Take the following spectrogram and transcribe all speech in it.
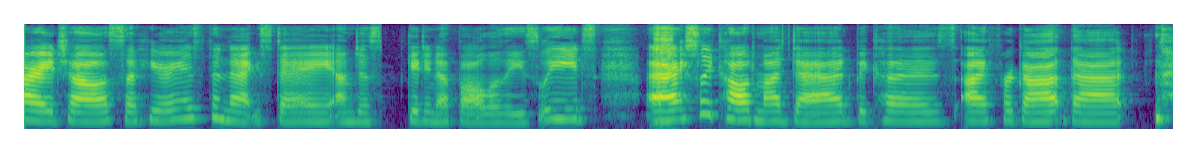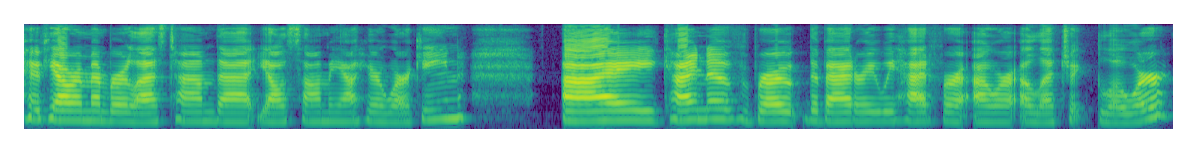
All right, y'all. So here is the next day. I'm just getting up all of these weeds. I actually called my dad because I forgot that, if y'all remember last time that y'all saw me out here working, I kind of broke the battery we had for our electric blower.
